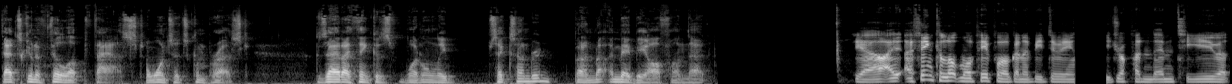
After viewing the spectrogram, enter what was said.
that's going to fill up fast once it's compressed. Because that I think is what only six hundred, but I'm not, I may be off on that. yeah, I, I think a lot more people are going to be doing. You drop an MTU at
